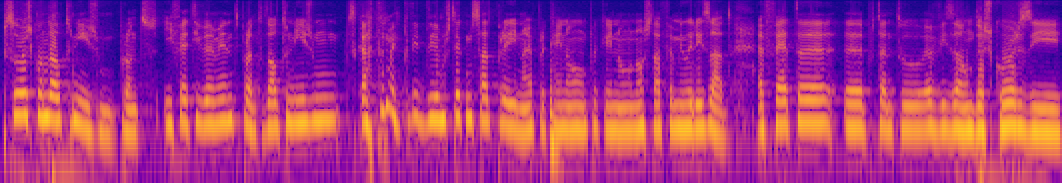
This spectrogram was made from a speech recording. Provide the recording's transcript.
pessoas com daltonismo, pronto, efetivamente, pronto, daltonismo, se calhar também podíamos ter começado por aí, não é? Para quem não, para quem não, não está familiarizado. Afeta, uh, portanto, a visão das cores e,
